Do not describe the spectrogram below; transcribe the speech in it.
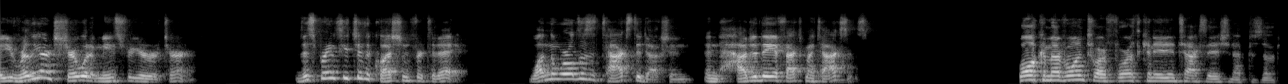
but you really aren't sure what it means for your return. This brings you to the question for today What in the world is a tax deduction, and how do they affect my taxes? Welcome, everyone, to our fourth Canadian taxation episode.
